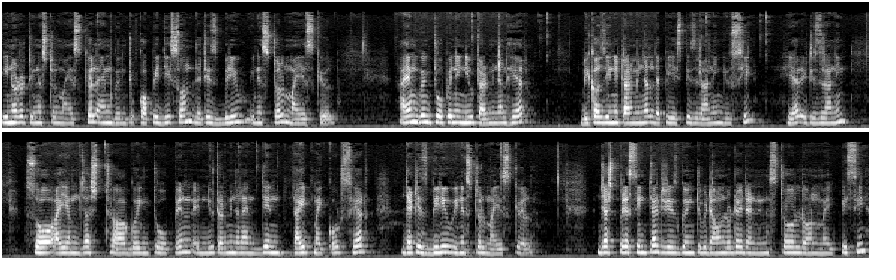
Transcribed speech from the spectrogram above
In order to install MySQL I am going to copy this one that is brew install MySQL. I am going to open a new terminal here because in a terminal the PHP is running you see here it is running. So I am just uh, going to open a new terminal and then write my codes here that is brew install mysql just press enter it is going to be downloaded and installed on my PC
